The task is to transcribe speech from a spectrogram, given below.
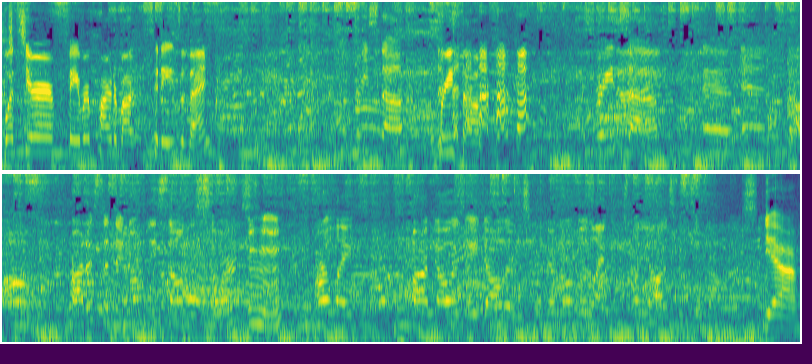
What's your favorite part about today's event? Free stuff. Free stuff. Free stuff. And, and the um, products that they normally sell in the stores mm -hmm. are like $5, $8 when they're normally like yeah,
